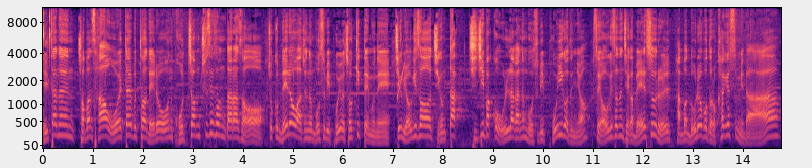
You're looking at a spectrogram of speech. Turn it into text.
일단은 저번 4, 5월 달부터 내려온 고점 추세선 따라서 조금 내려와주는 모습이 보여졌기 때문에 지금 여기서 지금 딱 지지 받고 올라가는 모습이 보이거든요. 그래서 여기서는 제가 매수를 한번 노려보도록 하겠습니다.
